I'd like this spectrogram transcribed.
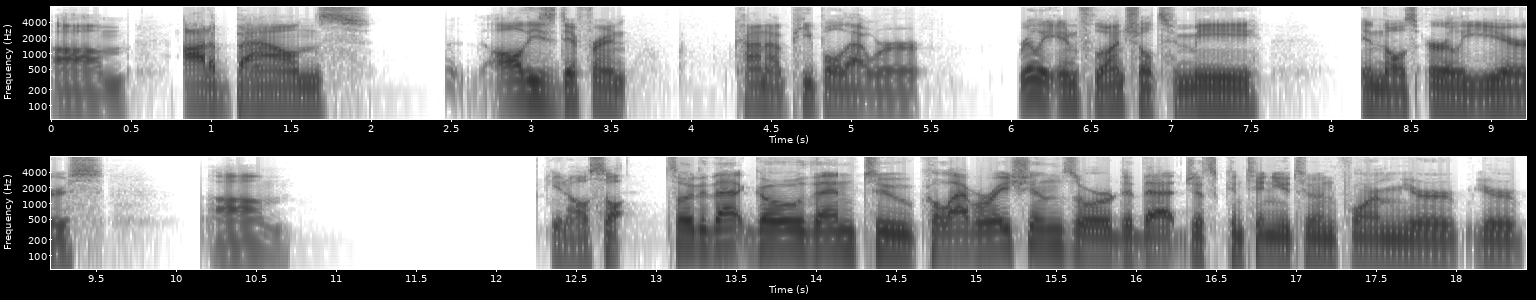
um, Out of Bounds, all these different kind of people that were really influential to me in those early years. Um, you know, so So did that go then to collaborations, or did that just continue to inform your your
